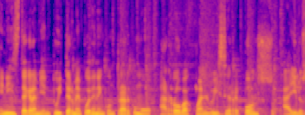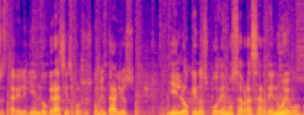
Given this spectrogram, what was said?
En Instagram y en Twitter me pueden encontrar como arroba ahí los estaré leyendo, gracias por sus comentarios y en lo que nos podemos abrazar de nuevo,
